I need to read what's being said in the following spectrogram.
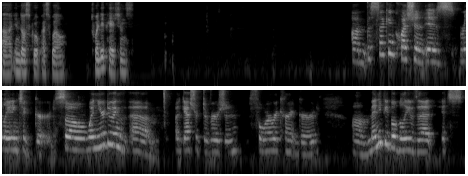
uh, in those group as well. 20 patients. Um, the second question is relating to GERD. So when you're doing um, a gastric diversion for recurrent GERD, um, many people believe that it's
